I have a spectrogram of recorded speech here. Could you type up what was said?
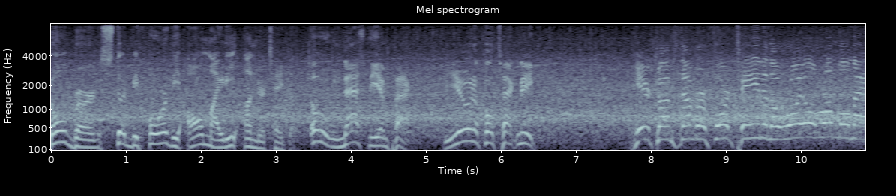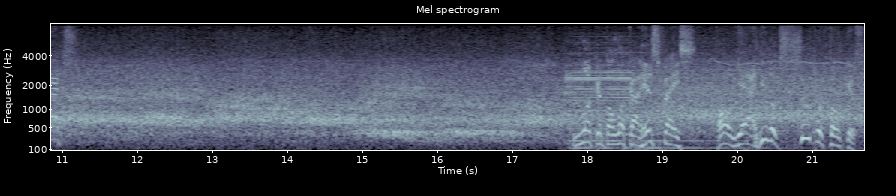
Goldberg stood before the almighty Undertaker. Oh, nasty impact. Beautiful technique. Here comes number 14 in the Royal Rumble match. Look at the look on his face. Oh, yeah, he looks super focused.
